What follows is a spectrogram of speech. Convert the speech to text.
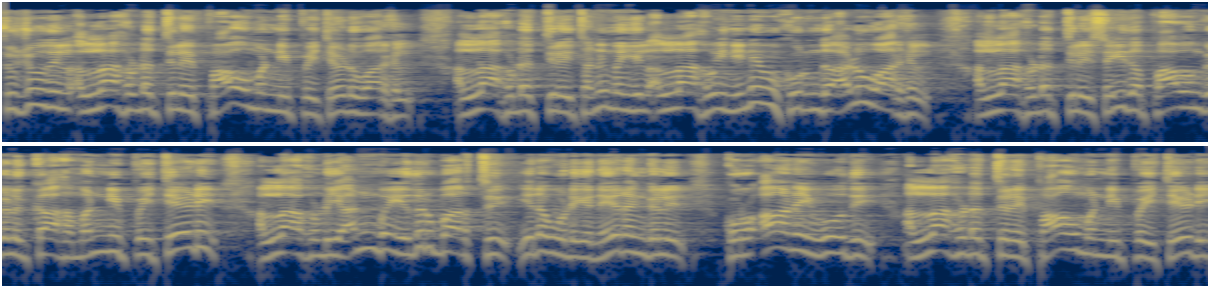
சுஜூதில் அல்லாஹுடத்திலே பாவ மன்னிப்பை தேடுவார்கள். அல்லாஹுடத்திலே தனிமையில் அல்லாஹுவை நினைவு கூர்ந்து அழுவார்கள். அல்லாஹுடத்திலே செய்த பாவங்களுக்காக மன்னிப்பை தேடி அல்லாஹுடைய அன்பை எதிர்பார்த்து இரவுடைய நேரங்களில் குர்ஆனை ஓதி அல்லாஹுடத்திலே பாவ மன்னிப்பை தேடி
